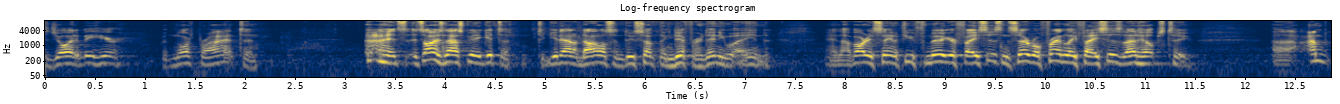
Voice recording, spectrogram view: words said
a joy to be here with North Bryant, and it's it's always nice for me to get to, to get out of Donaldson and do something different anyway. And and I've already seen a few familiar faces and several friendly faces. That helps too. Uh, I'm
